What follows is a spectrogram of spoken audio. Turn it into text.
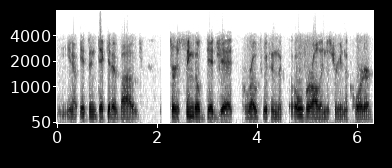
you know it's indicative of sort of single digit growth within the overall industry in the quarter.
